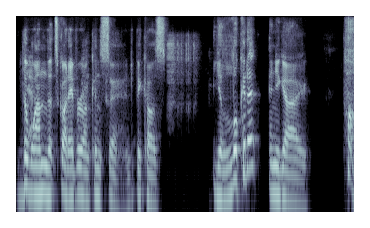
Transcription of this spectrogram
the Yeah. one that's got everyone concerned because you look at it and you go, huh,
